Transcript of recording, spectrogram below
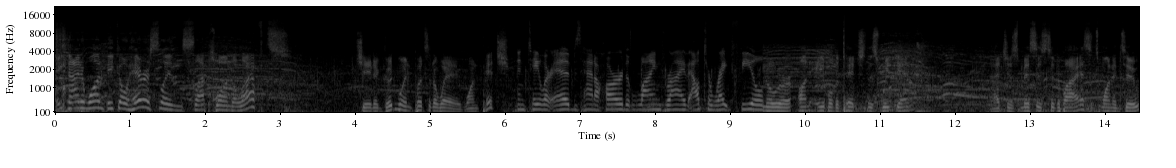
8 9 and 1. Vico Harrislin slaps one to left. Jada Goodwin puts it away. One pitch. And Taylor Ebbs had a hard line drive out to right field. We were unable to pitch this weekend. That just misses to Tobias. It's one and two.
